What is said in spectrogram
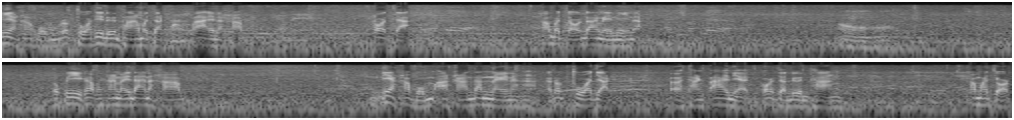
เนี่ยครับผมรถทัวร์ที่เดินทางมาจากทางใต้นะครับ ก็จะเข้ามาจอดด้านในนี้นะอ๋อลูกพี่เข้าไปข้างในได้นะครับ เนี่ยครับผมอาคารด้านในนะฮะรถทัวร์จากทางใต้เนี่ยก็จะเดินทาง เข้ามาจอด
